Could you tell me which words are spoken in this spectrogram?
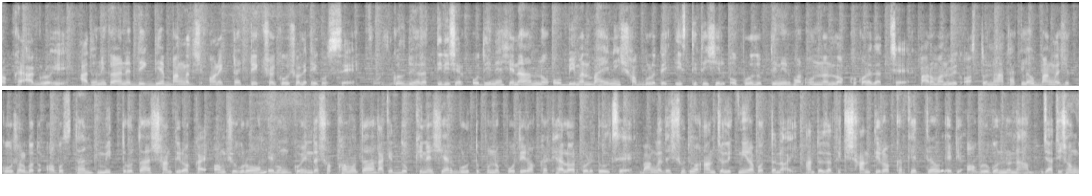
রক্ষায় আগ্রহী। আধুনিকায়নের দিক দিয়ে বাংলাদেশ অনেকটাই টেকসই কৌশলে এগোচ্ছে। ফোর্স গোল দুই হাজার তিরিশের অধীনে সেনা, নৌ ও বিমান বাহিনী সবগুলোতে স্থিতিশীল ও প্রযুক্তি নির্ভর উন্নয়ন লক্ষ্য করা যাচ্ছে। পারমাণবিক অস্ত্র না থাকলেও বাংলাদেশের কৌশলগত অবস্থান, মিত্রতা, শান্তি রক্ষায় অংশগ্রহণ এবং গোয়েন্দা সক্ষমতা তাকে দক্ষিণ এশিয়ার গুরুত্বপূর্ণ প্রতিরক্ষা খেলোয়াড় করে তুলছে। বাংলাদেশ শুধু আঞ্চলিক নিরাপত্তা নয়, আন্তর্জাতিক শান্তি রক্ষার ক্ষেত্রেও এটি অগ্রগণ্য নাম। জাতিসংঘ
